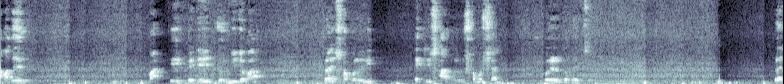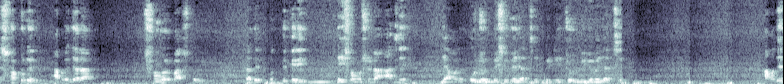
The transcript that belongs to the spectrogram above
আমাদের বাড়তি পেটে চর্বি জমা প্রায় সকলেরই একটি সাধারণ সমস্যায় পরিণত হয়েছে। প্রায় সকলের আমরা যারা শহরে বাস করি, তাদের প্রত্যেকেরই এই সমস্যাটা আছে যে আমাদের ওজন বেশি হয়ে যাচ্ছে, পেটে চর্বি জমে যাচ্ছে। আমাদের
